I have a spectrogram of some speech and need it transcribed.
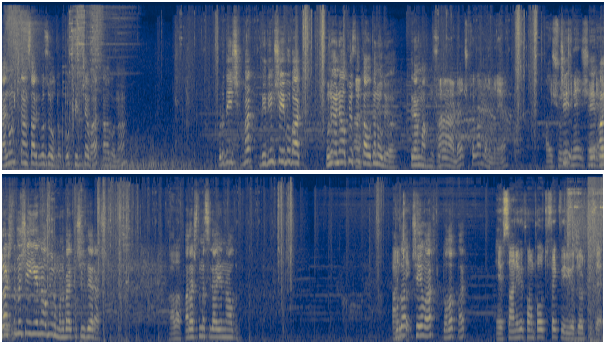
Bende 12 tane sargı bezi oldu. Bu külçe var. Al onu. Burada değişik. Bak dediğim şey bu bak. Bunu öne atıyorsun Ha. kalkan oluyor. Tren mahmusu. Ha ben hiç kullanmadım bunu ya. Ay Şey, şuradakine e, araştırma şeyi yerine alıyorum bunu. Belki şimdi yarar. Al al. Araştırma silahı yerine aldım. Pancake. Burada şey var. Dolap var. Efsanevi pompalı tüfek veriyor 400'e.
